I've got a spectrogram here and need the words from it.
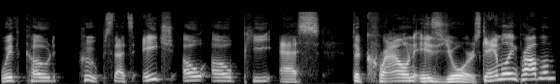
with code HOOPS. That's H O O P S. The crown is yours. Gambling problem?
